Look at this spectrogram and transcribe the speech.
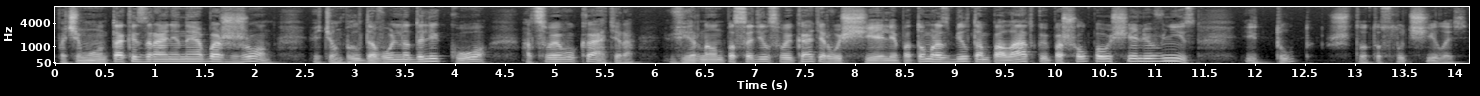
Почему он так изранен и обожжен? Ведь он был довольно далеко от своего катера. Верно, он посадил свой катер в ущелье, потом разбил там палатку и пошел по ущелью вниз. И тут что-то случилось.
